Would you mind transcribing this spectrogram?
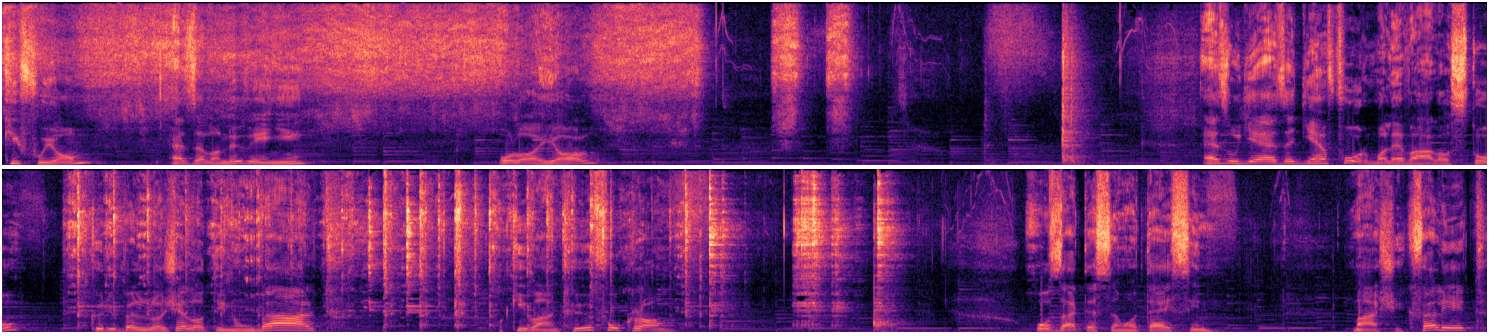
kifújom ezzel a növényi olajjal. Ez ugye ez egy ilyen forma leválasztó, körülbelül a zselatinunk beállt a kívánt hőfokra, hozzáteszem a tejszín másik felét,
